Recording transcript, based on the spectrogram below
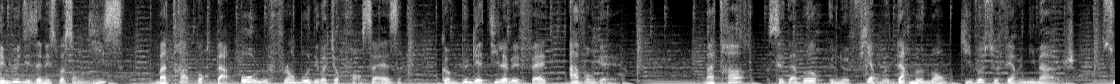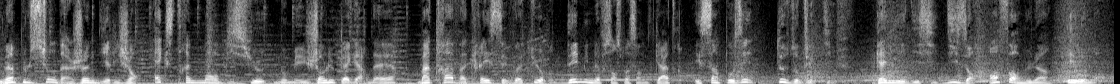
début des années 70, Matra porta haut le flambeau des voitures françaises, comme Bugatti l'avait fait avant-guerre. Matra, c'est d'abord une firme d'armement qui veut se faire une image. Sous l'impulsion d'un jeune dirigeant extrêmement ambitieux nommé Jean-Luc Lagardère, Matra va créer ses voitures dès 1964 et s'imposer deux objectifs. Gagner d'ici 10 ans en Formule 1 et au Mans.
